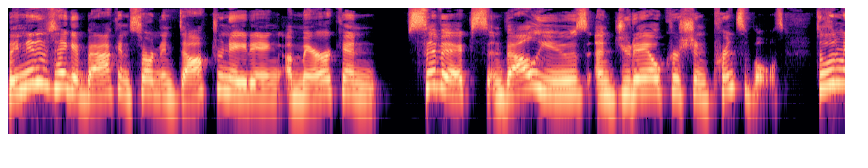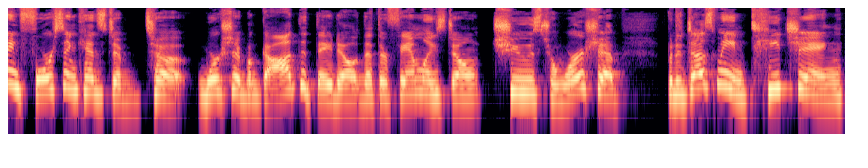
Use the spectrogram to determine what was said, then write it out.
They need to take it back and start indoctrinating American civics and values and Judeo-Christian principles. Doesn't mean forcing kids to, to worship a God that they don't, that their families don't choose to worship, but it does mean teaching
